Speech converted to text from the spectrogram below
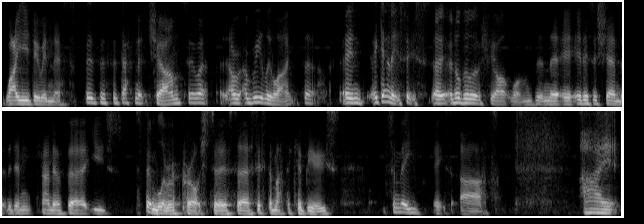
Why are you doing this? There's, a definite charm to it. I, I really liked it. And again, it's it's uh, another of the short ones, and it, it is a shame that they didn't kind of uh, use similar approach to say, systematic abuse. To me, it's art. I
